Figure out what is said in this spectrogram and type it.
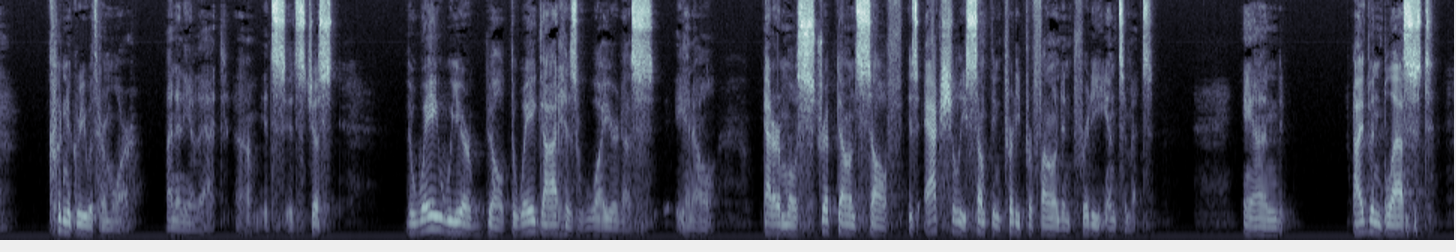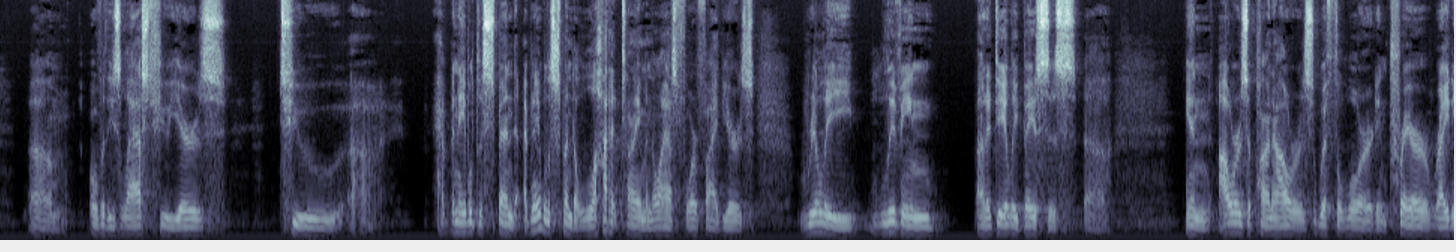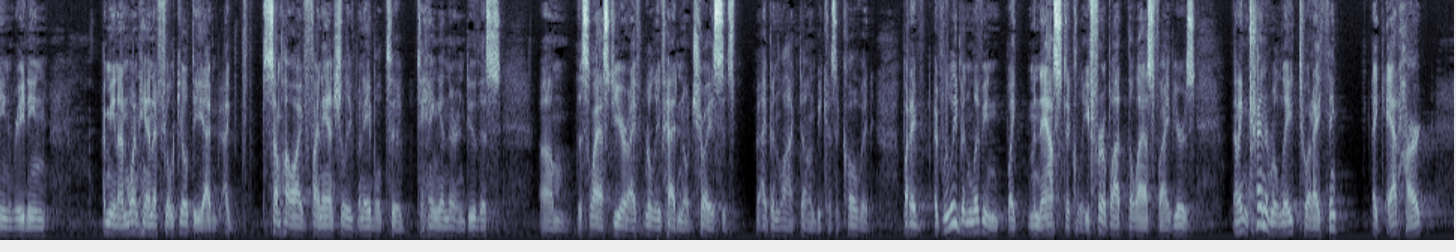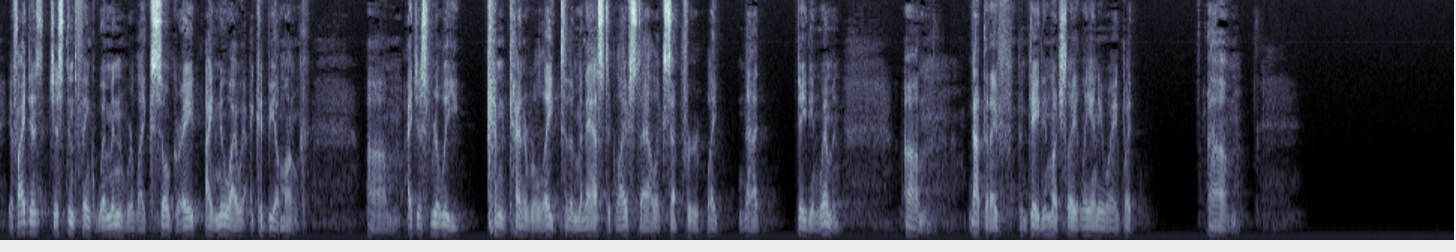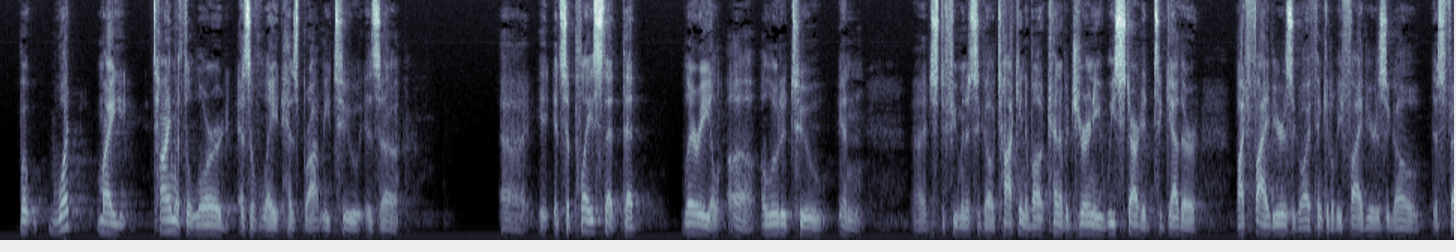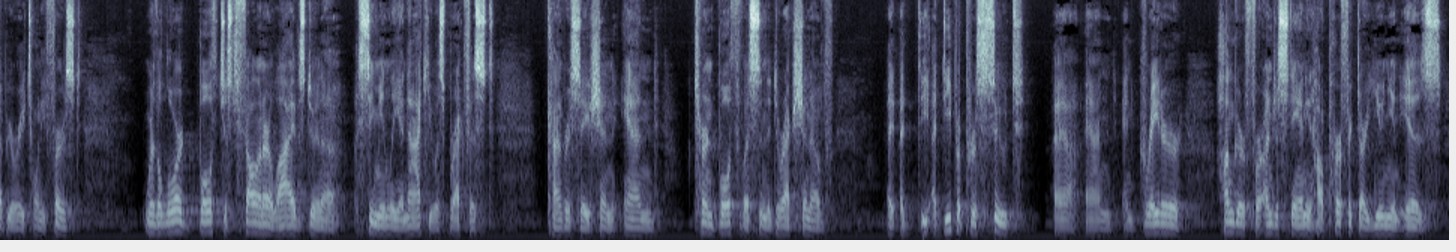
couldn't agree with her more on any of that. Um, it's, it's just the way we are built, the way God has wired us you know, at our most stripped down self is actually something pretty profound and pretty intimate. And I've been blessed um, over these last few years to uh, have been able to spend, I've been able to spend a lot of time in the last four or five years really living on a daily basis. Uh, in hours upon hours with the Lord in prayer, writing, reading. I mean, on one hand, I feel guilty. I, I somehow I financially have been able to to hang in there and do this. Um, this last year, I really have had no choice. It's I've been locked down because of COVID, but I've I've really been living like monastically for about the last five years, and I can kind of relate to it. I think like at heart, if I just just didn't think women were like so great, I knew I, I could be a monk. Um, I just really can kind of relate to the monastic lifestyle, except for like not dating women. Um, not that I've been dating much lately, anyway, but. Um, but what my time with the Lord as of late has brought me to is a. Uh, it, it's a place that that Larry uh, alluded to in uh, just a few minutes ago, talking about kind of a journey we started together about five years ago, I think it'll be five years ago, this February 21st, where the Lord both just fell in our lives doing a, a seemingly innocuous breakfast conversation and turned both of us in the direction of a, a, a deeper pursuit uh, and, and greater hunger for understanding how perfect our union is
